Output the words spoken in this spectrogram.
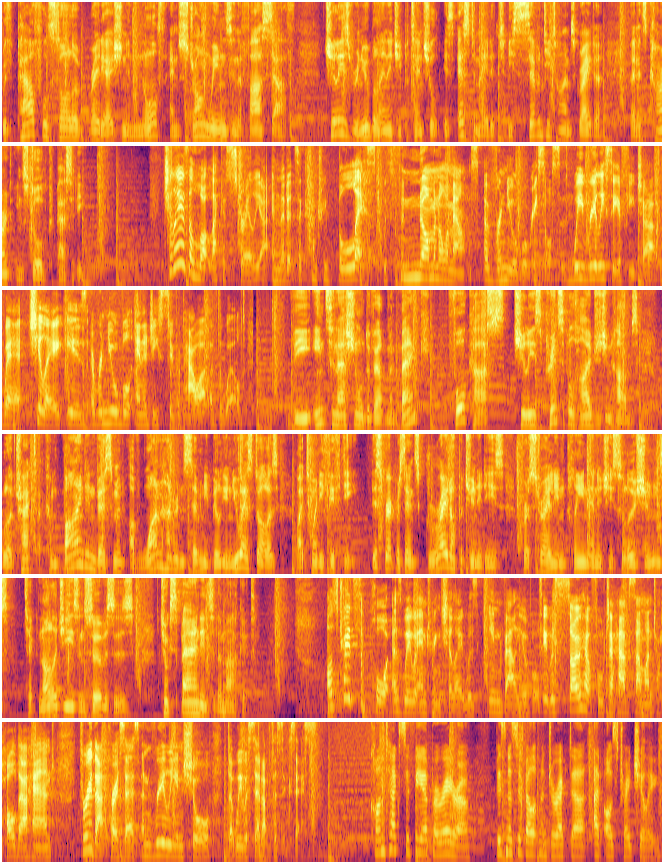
With powerful solar radiation in the north and strong winds in the far south, Chile's renewable energy potential is estimated to be 70 times greater than its current installed capacity. Chile is a lot like Australia in that it's a country blessed with phenomenal amounts of renewable resources. We really see a future where Chile is a renewable energy superpower of the world. The International Development Bank forecasts Chile's principal hydrogen hubs will attract a combined investment of 170 billion US dollars by 2050. This represents great opportunities for Australian clean energy solutions, technologies and services to expand into the market. Austrade's support as we were entering Chile was invaluable. It was so helpful to have someone to hold our hand through that process and really ensure that we were set up for success. Contact Sofia Pereira, Business Development Director at Austrade Chile.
